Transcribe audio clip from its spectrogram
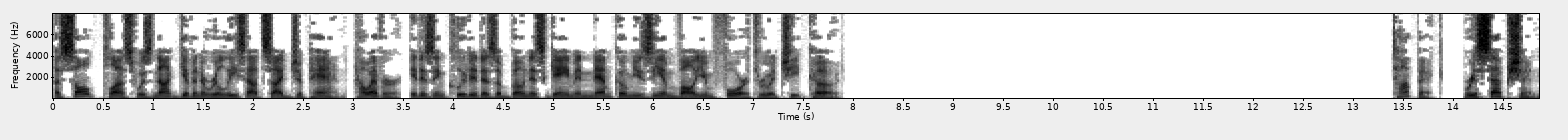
Assault Plus was not given a release outside Japan, however, it is included as a bonus game in Namco Museum Volume 4 through a cheat code. Reception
